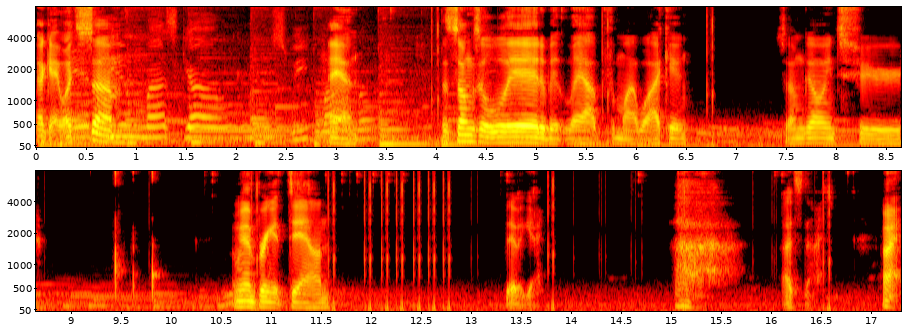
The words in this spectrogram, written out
Okay, let's um. Man, the song's a little bit loud for my liking, so I'm going to. I'm going to bring it down. There we go. That's nice. Alright.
